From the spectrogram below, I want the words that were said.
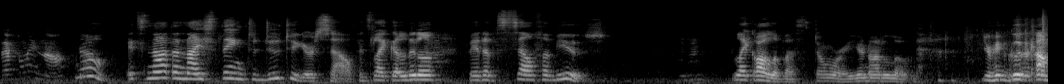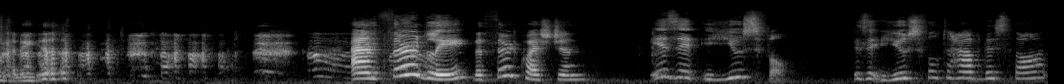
Definitely not. No, it's not a nice thing to do to yourself. It's like a little bit of self abuse mm-hmm. like all of us. Don't worry, you're not alone. you're in good company. and thirdly, the third question is it useful? Is it useful to have this thought?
